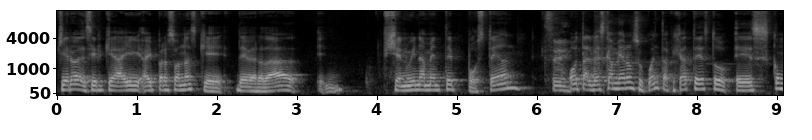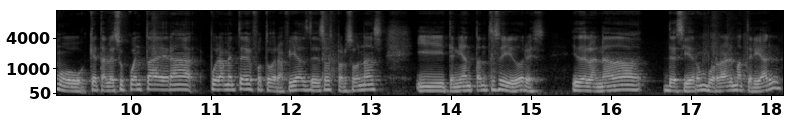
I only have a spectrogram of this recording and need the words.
quiero decir que hay, hay personas que de verdad eh, genuinamente postean o tal vez cambiaron su cuenta. Fíjate esto, es como que tal vez su cuenta era puramente de fotografías de esas personas y tenían tantos seguidores. Y de la nada decidieron borrar el material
